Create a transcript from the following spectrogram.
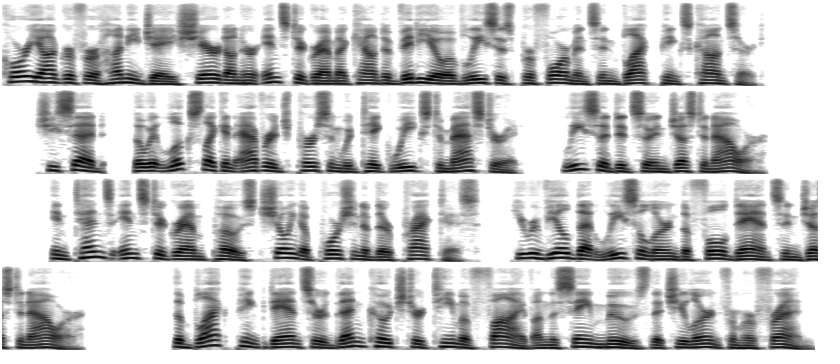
Choreographer Honey J shared on her Instagram account a video of Lisa's performance in Blackpink's concert. She said, though it looks like an average person would take weeks to master it, Lisa did so in just an hour. In Ten's Instagram post showing a portion of their practice, he revealed that Lisa learned the full dance in just an hour. The Blackpink dancer then coached her team of five on the same moves that she learned from her friend.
